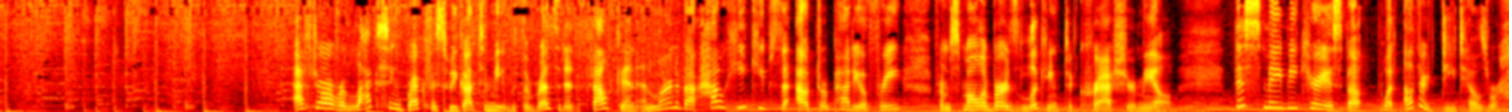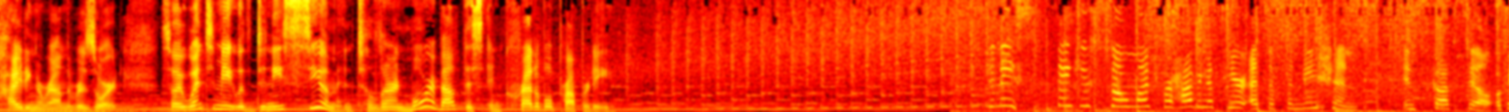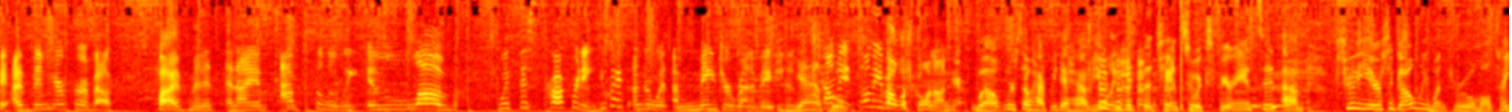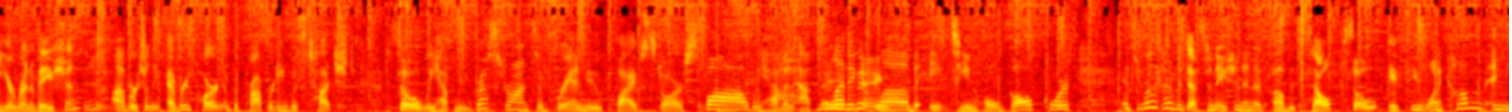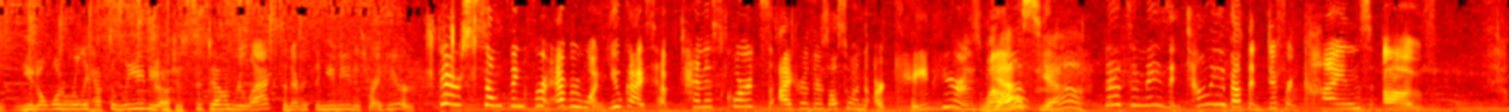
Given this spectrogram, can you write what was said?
After our relaxing breakfast, we got to meet with the resident falcon and learn about how he keeps the outdoor patio free from smaller birds looking to crash your meal. This made me curious about what other details were hiding around the resort, so I went to meet with Denise Seomin to learn more about this incredible property. Denise, thank you so much for having us here at the Phoenician in Scottsdale. Okay, I've been here for about five minutes and I am absolutely in love with this property. You guys underwent a major renovation. Yes, Tell well- me tell me about what's going on here. Well, we're so happy to have you and get the chance to experience it. Um, two years ago, we went through a multi-year renovation. Uh, virtually every part of the property was touched. So we have new restaurants, a brand new five-star spa. We have an athletic Amazing. club, 18-hole golf course. It's really kind of a destination in and of itself. So if you want to come and you don't want to really have to leave, you Yeah. can just sit down, relax, and everything you need is right here. There's something for everyone. You guys have tennis courts. I heard there's also an arcade here as well. Yes, yeah. That's amazing. Tell me about the different kinds of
